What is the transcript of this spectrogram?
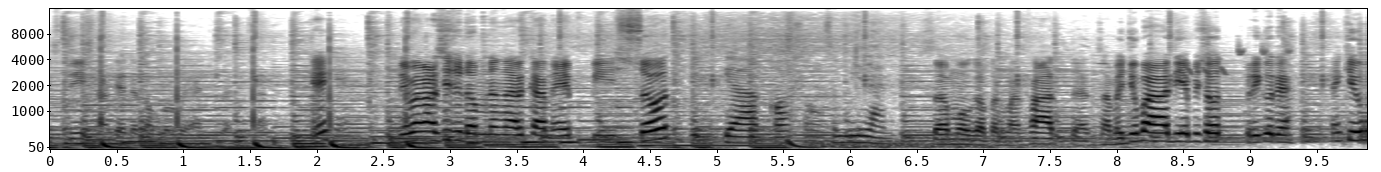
bisnis nanti ada tombol WA juga di sana. Oke, terima kasih sudah mendengarkan episode 309. Semoga bermanfaat dan sampai jumpa di episode berikutnya. Thank you.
